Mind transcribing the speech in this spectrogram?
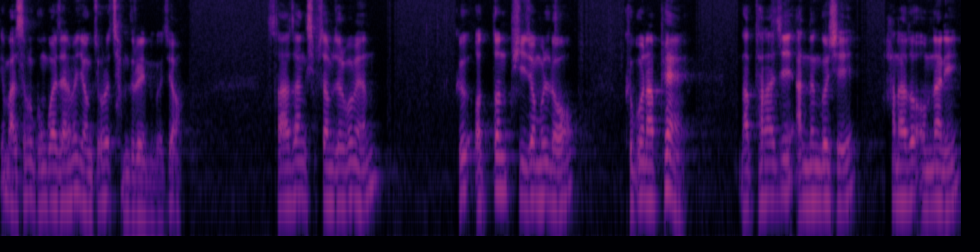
말씀을 공부하지 않으면 영적으로 잠들어 있는 거죠. 4장 13절 보면 그 어떤 피조물도 그분 앞에 나타나지 않는 것이 하나도 없나니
